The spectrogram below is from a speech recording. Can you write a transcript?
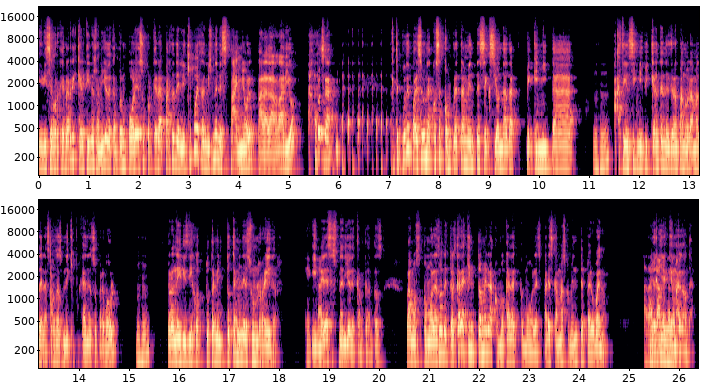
Y dice Jorge Berry que él tiene su anillo de campeón por eso, porque era parte del equipo de transmisión en español para la radio. O sea, que te puede parecer una cosa completamente seccionada, pequeñita, hasta insignificante en el gran panorama de las cosas de un equipo que gana el Super Bowl. Pero Al Davis dijo, tú también, tú también eres un Raider y mereces un anillo de campeón. Entonces, vamos, como las dos lecturas, cada quien tómela como cada, como les parezca más conveniente, pero bueno, yo diría, qué mala onda.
